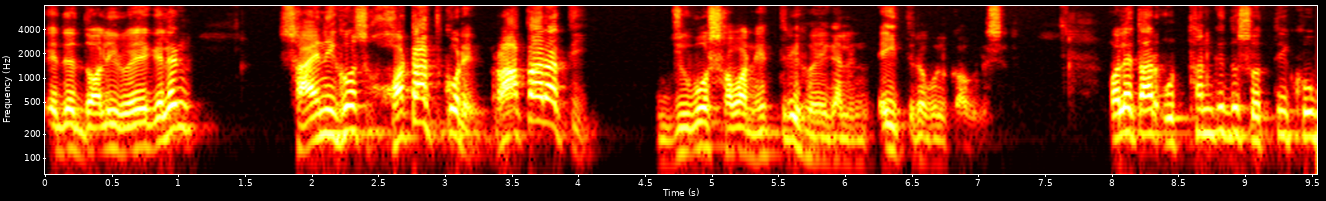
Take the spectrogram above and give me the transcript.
এদের দলই রয়ে গেলেন। সায়নী ঘোষ হঠাৎ করে রাতারাতি যুব সভা নেত্রী হয়ে গেলেন এই তৃণমূল কংগ্রেসের। ফলে তার উত্থান কিন্তু সত্যি খুব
